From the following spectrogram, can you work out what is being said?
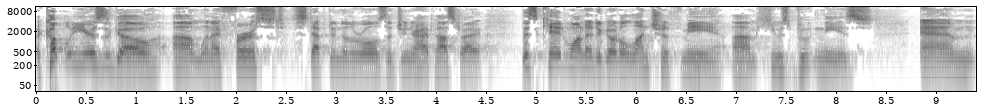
A couple years ago, um, when I first stepped into the role as the junior high pastor, I, this kid wanted to go to lunch with me. Um, he was Bhutanese, and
